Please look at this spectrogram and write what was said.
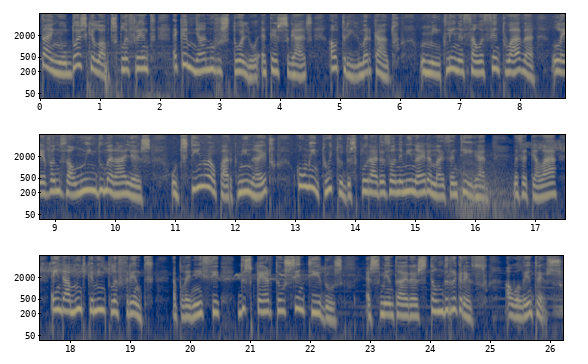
Tenho dois quilómetros pela frente a caminhar no restolho até chegar ao trilho marcado. Uma inclinação acentuada leva-nos ao Moinho do Maralhas. O destino é o Parque Mineiro, com o intuito de explorar a zona mineira mais antiga. Mas até lá ainda há muito caminho pela frente. A planície desperta os sentidos. As sementeiras estão de regresso ao Alentejo.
